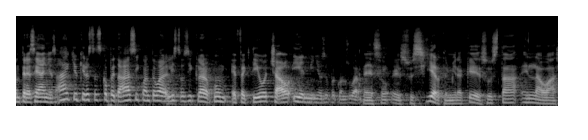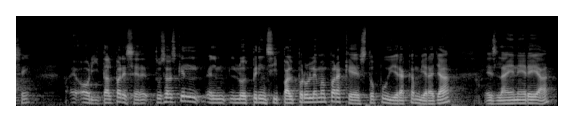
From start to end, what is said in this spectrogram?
con 13 años. Ay, yo quiero esta escopeta. Ah, sí, ¿cuánto vale? Listo, sí, claro. Pum, efectivo, chao. Y el niño se fue con su arma. Eso, eso es cierto. Mira que eso está en la base. Eh, ahorita, al parecer, tú sabes que el, el, principal problema para que esto pudiera cambiar allá es la NRA.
